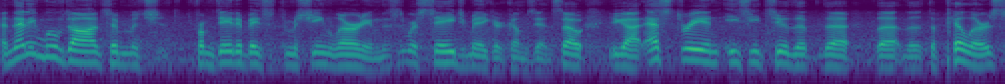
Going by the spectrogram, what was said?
And then he moved on to from databases to machine learning. This is where SageMaker comes in. So you got S3 and EC2, the, the, the, the, the pillars.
